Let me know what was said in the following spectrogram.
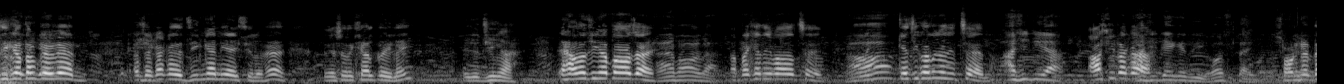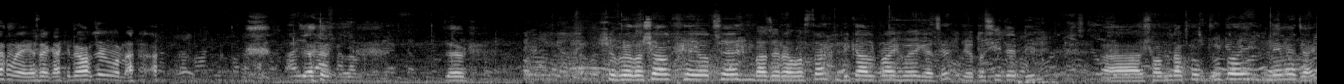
ঝিঙ্গা দাম করবেন আচ্ছা কাকা যে ঝিঙ্গা নিয়ে আইছিল হ্যাঁ? আমি আসলে খেয়াল করি নাই। এই যে ঝিঙ্গা এখনও ঝিঙ্গা পাওয়া যায়? হ্যাঁ পাওয়া যায়। আপনার খেতেই পাওয়া যাচ্ছে? হ্যাঁ। কেজি কত করে দিচ্ছেন? আশি টাকা। আশি টাকা? কেজি স্বর্ণের দাম হয়ে গেছে কাকি দেওয়া যাবে না। যাই হোক, সুপ্রিয় দর্শক এই হচ্ছে বাজারের অবস্থা। বিকাল প্রায় হয়ে গেছে যেহেতু শীতের দিন। সন্ধ্যা খুব দ্রুতই নেমে যায়।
